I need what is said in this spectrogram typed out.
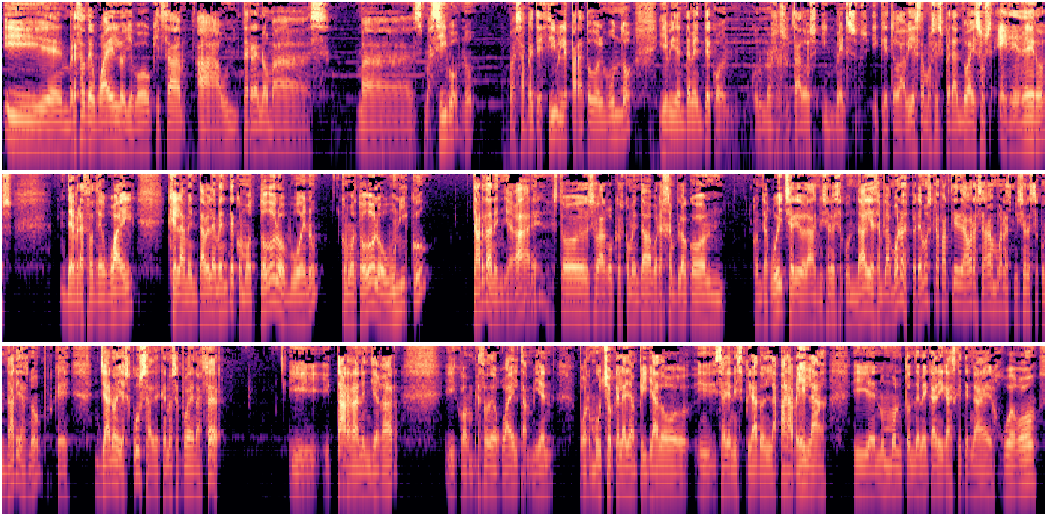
Y en Breath of the Wild lo llevó quizá a un terreno más, más masivo, ¿no? Más apetecible para todo el mundo y evidentemente con, con unos resultados inmensos. Y que todavía estamos esperando a esos herederos de Breath of the Wild que lamentablemente como todo lo bueno, como todo lo único, tardan en llegar, ¿eh? Esto es algo que os comentaba, por ejemplo, con, con The Witcher y las misiones secundarias, en plan, bueno, esperemos que a partir de ahora se hagan buenas misiones secundarias, ¿no? Porque ya no hay excusa de que no se pueden hacer. Y, y tardan en llegar. Y con Breath of the Wild también, por mucho que le hayan pillado y se hayan inspirado en la parabela y en un montón de mecánicas que tenga el juego,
